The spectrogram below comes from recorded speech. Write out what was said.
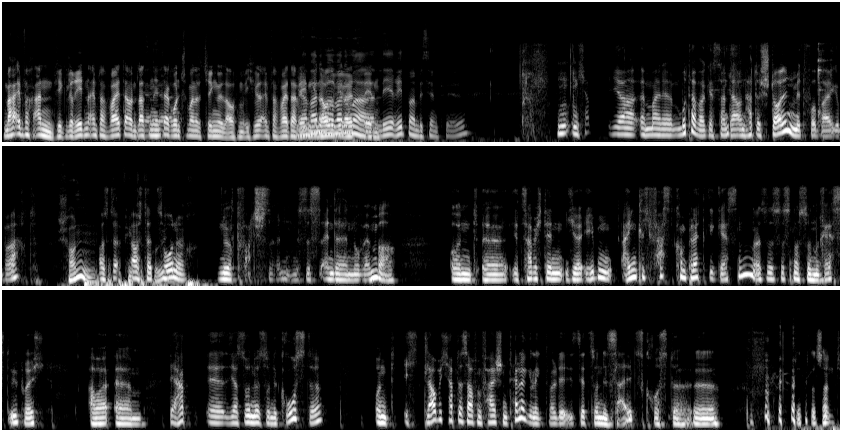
Mach einfach an. Wir reden einfach weiter und lassen Ja, im Hintergrund schon mal das Jingle laufen. Ich will einfach weiter Ja, reden, warte genauso mal, warte wie wir mal. reden. Le, red mal ein bisschen, Phil. Hm, Ich habe ja, äh, meine Mutter war gestern da und hatte Stollen mit vorbeigebracht. Schon. Aus der, aus der Zone. noch. Nö, Quatsch, es ist Ende November. Und äh, jetzt habe ich den hier eben eigentlich fast komplett gegessen. Also es ist noch so ein Rest übrig. Aber ähm, der hat äh, ja so eine, so eine Kruste. Und ich glaube, ich habe das auf den falschen Teller gelegt, weil der ist jetzt so eine Salzkruste. Äh, interessant.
